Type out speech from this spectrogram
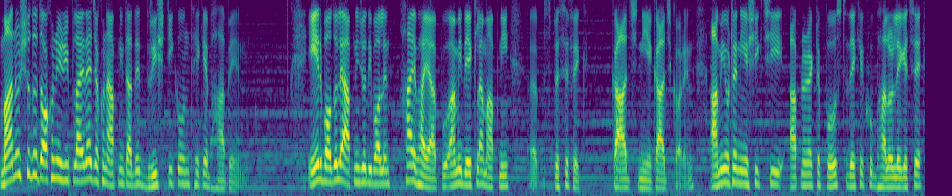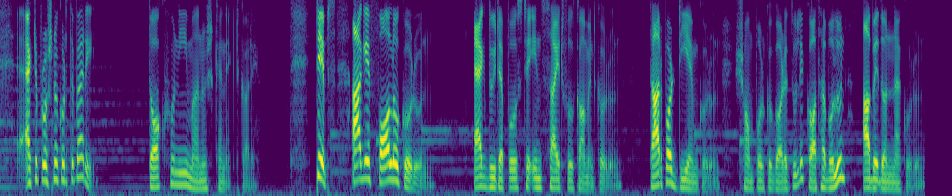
মানুষ শুধু তখনই রিপ্লাই দেয় যখন আপনি তাদের দৃষ্টিকোণ থেকে ভাবেন। এর বদলে আপনি যদি বলেন, হাই ভাই আপু, আমি দেখলাম আপনি স্পেসিফিক কাজ নিয়ে কাজ করেন। আমি ওটা নিয়ে শিখছি, আপনার একটা পোস্ট দেখে খুব ভালো লেগেছে। একটা প্রশ্ন করতে পারি? তখনই মানুষ কানেক্ট করে। টিপস আগে ফলো করুন। এক, দুইটা পোস্টে ইনসাইটফুল কমেন্ট করুন। তারপর ডিএম করুন। সম্পর্ক গড়ে তুলে কথা বলুন, আবেদন না করুন।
